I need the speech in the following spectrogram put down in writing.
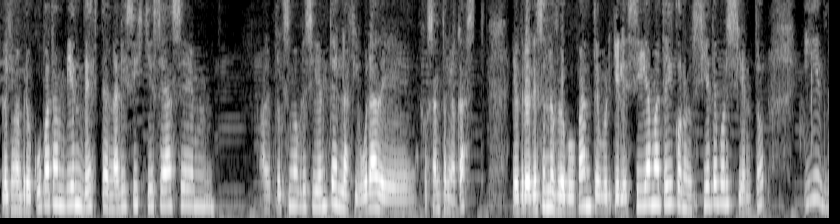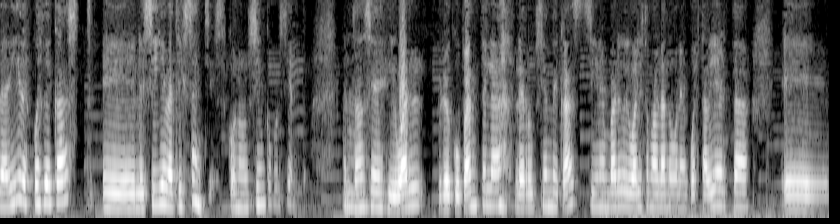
Lo que me preocupa también de este análisis que se hace mm, al próximo presidente es la figura de José Antonio Cast. Yo creo que eso es lo preocupante, porque le sigue a Matei con un 7%, y de ahí, después de Cast, eh, le sigue Beatriz Sánchez con un 5%. Mm. Entonces, igual preocupante la, la, erupción de Cast. Sin embargo, igual estamos hablando de una encuesta abierta. Eh,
